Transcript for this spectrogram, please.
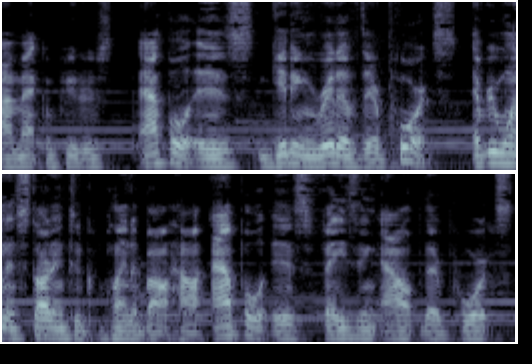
iMac computers. Apple is getting rid of their ports. Everyone is starting to complain about how Apple is phasing out their ports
